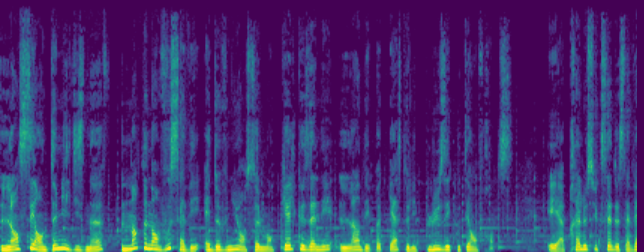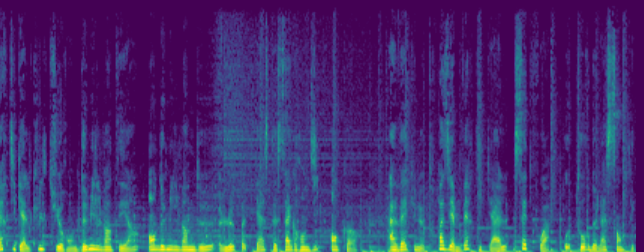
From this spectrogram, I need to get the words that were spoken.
Lancé en 2019, Maintenant vous savez est devenu en seulement quelques années l'un des podcasts les plus écoutés en France. Et après le succès de sa verticale culture en 2021, en 2022, le podcast s'agrandit encore, avec une troisième verticale, cette fois autour de la santé.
